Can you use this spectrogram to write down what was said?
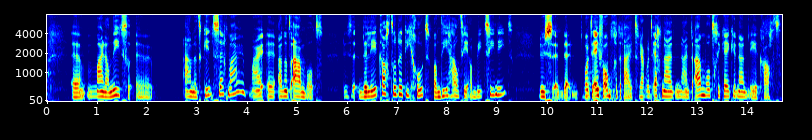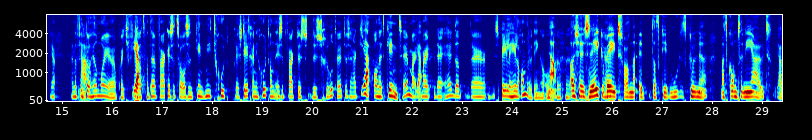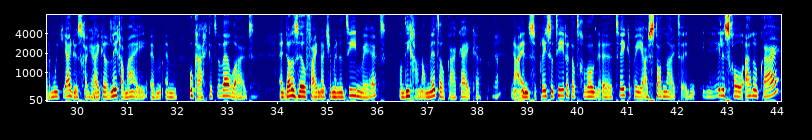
Maar dan niet aan het kind, zeg maar, maar aan het aanbod. Dus de, leerkracht doet het niet goed, want die haalt die ambitie niet. Dus de, het wordt even omgedraaid. Er wordt echt naar, naar het aanbod gekeken, naar de leerkracht. Ja. En dat vind ik wel heel mooi ook wat je vertelt. Ja. Want hè, vaak is het zo als een kind niet goed presteert, gaat niet goed, dan is het vaak dus de schuld hè, tussen haakjes ja. van het kind. Hè. Maar, maar daar, hè, dat, daar spelen hele andere dingen ook. Nou, uh, als je zeker weet van uh, dat kind moet het kunnen, maar het komt er niet uit. Ja, dan moet jij dus gaan kijken, dat ligt aan mij. En, en hoe krijg ik het er wel uit? En dat is heel fijn dat je met een team werkt, want die gaan dan met elkaar kijken. Nou, en ze presenteren dat gewoon uh, twee keer per jaar standaard in, in de hele school aan elkaar.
